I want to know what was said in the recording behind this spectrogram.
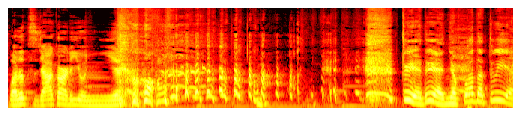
我的指甲盖里有泥，对对，你说的对。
